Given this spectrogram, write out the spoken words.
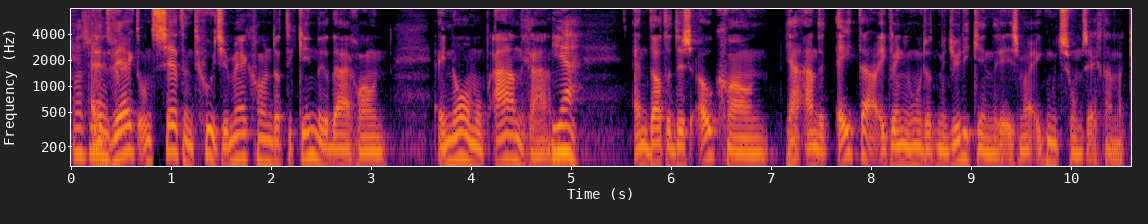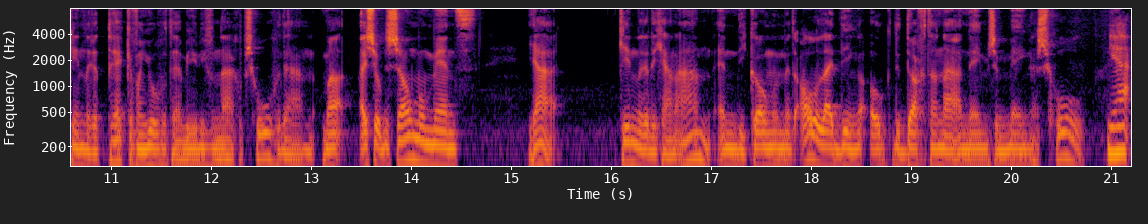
Wat En het werkt ontzettend goed. Je merkt gewoon dat de kinderen daar gewoon enorm op aangaan. Ja, En dat het dus ook gewoon ja, aan de eettafel... Ik weet niet hoe dat met jullie kinderen is... maar ik moet soms echt aan mijn kinderen trekken van... joh, wat hebben jullie vandaag op school gedaan? Maar als je op zo'n moment... ja, kinderen die gaan aan... en die komen met allerlei dingen ook de dag daarna... nemen ze mee naar school. Ja.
